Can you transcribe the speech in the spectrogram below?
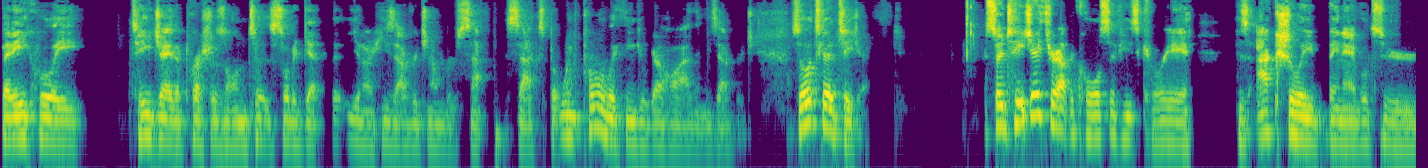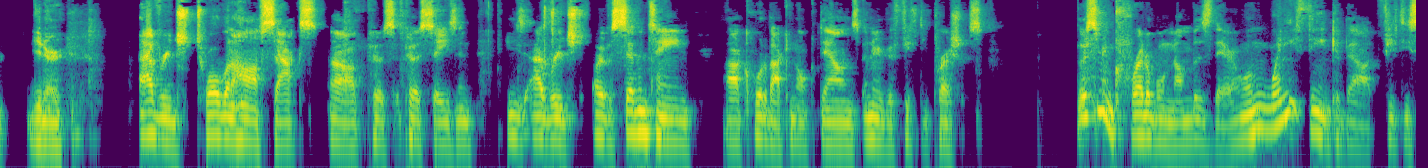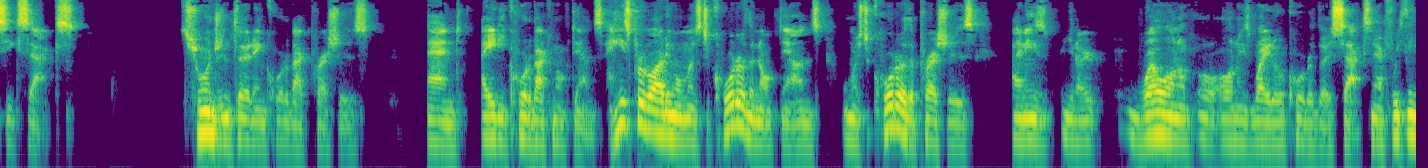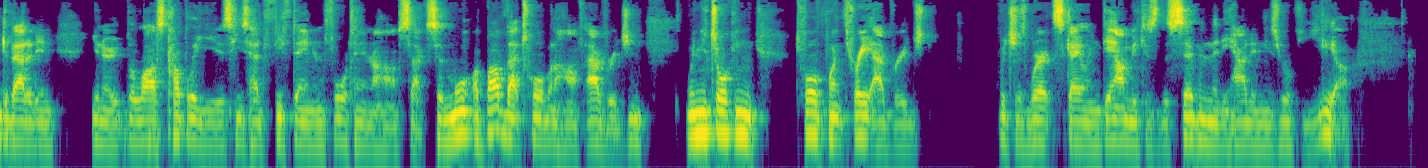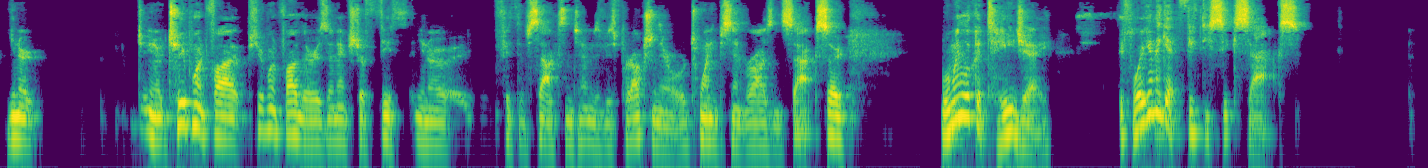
But equally, TJ, the pressure's on to sort of get, you know, his average number of sack, sacks, but we probably think he'll go higher than his average. So let's go to TJ. So TJ, throughout the course of his career, has actually been able to, you know, average 12 and a half sacks uh, per, per season. He's averaged over 17 uh, quarterback knockdowns and over 50 pressures there's some incredible numbers there. And when, when you think about 56 sacks, 213 quarterback pressures, and 80 quarterback knockdowns, he's providing almost a quarter of the knockdowns, almost a quarter of the pressures, and he's you know well on a, on his way to a quarter of those sacks. Now, if we think about it in you know the last couple of years, he's had 15 and 14 and a half sacks, so more above that 12 and a half average. And when you're talking 12.3 average, which is where it's scaling down because of the seven that he had in his rookie year, you know, you know, 2.5, 2.5 there is an extra fifth, you know, fifth of sacks in terms of his production there, or 20% rise in sacks. So when we look at TJ, if we're going to get 56 sacks,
